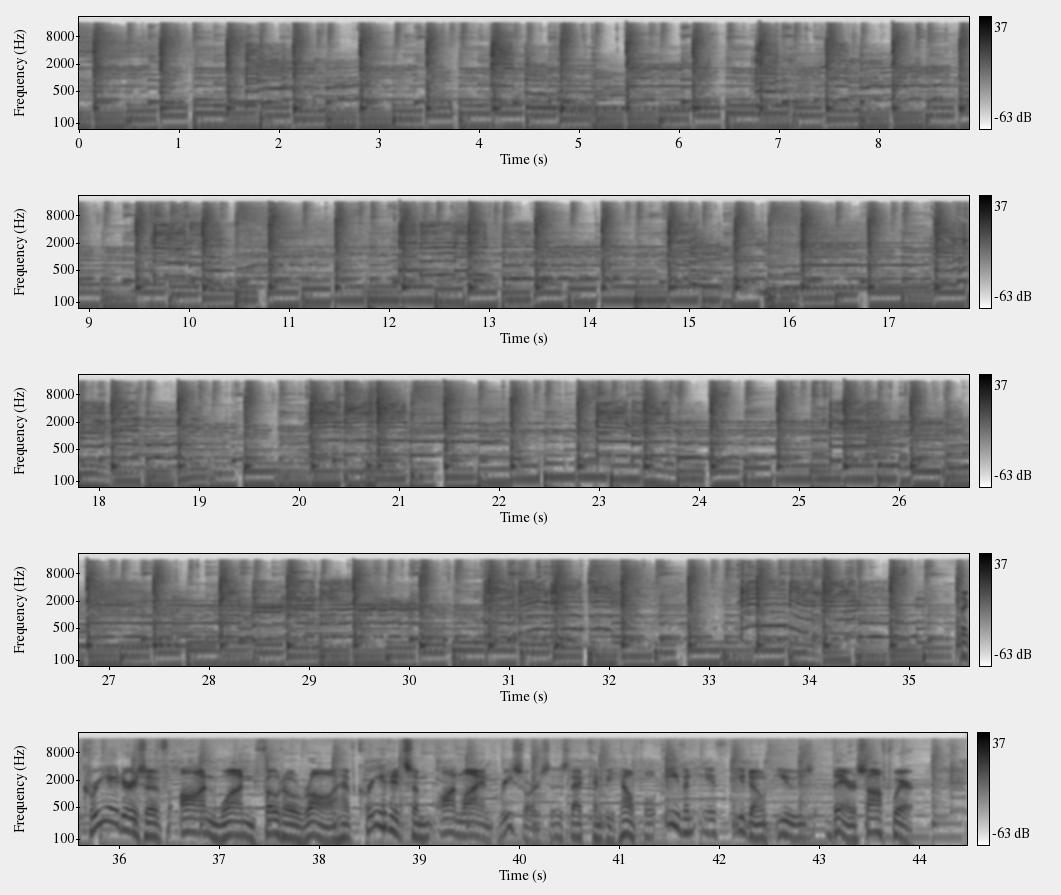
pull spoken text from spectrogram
The creators of ON1 Photo RAW have created some online resources that can be helpful even if you don't use their software.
